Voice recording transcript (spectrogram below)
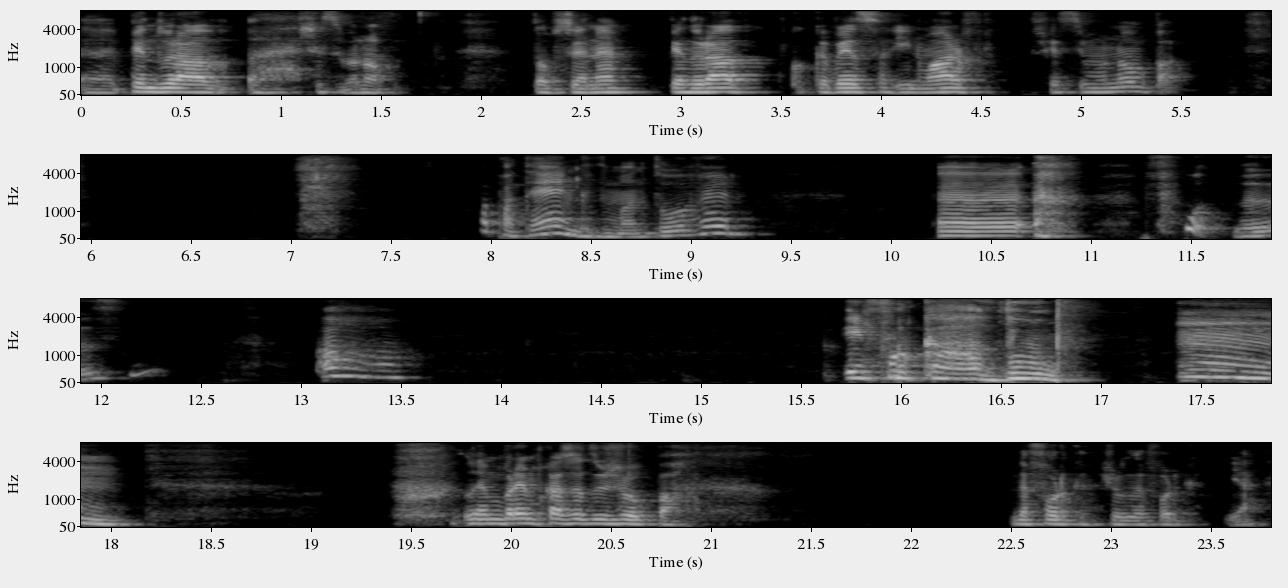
uh, pendurado. Uh, esqueci o meu nome. Estão a perceber, né? Pendurado com a cabeça e no árvore. Esqueci o nome, pá. Opa, ah, hanged, mano, estou a ver. Uh, Foda-se. Ah. Enforcado! Hum. Lembrei-me por causa do jogo, pá. Da forca, jogo da forca, yeah.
